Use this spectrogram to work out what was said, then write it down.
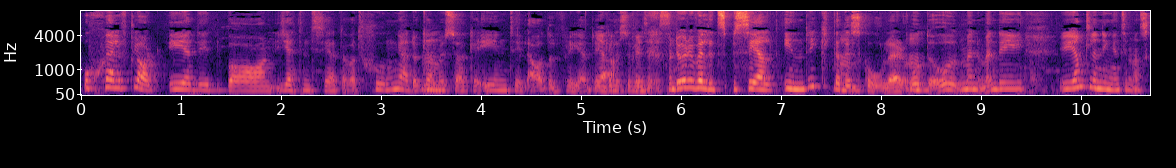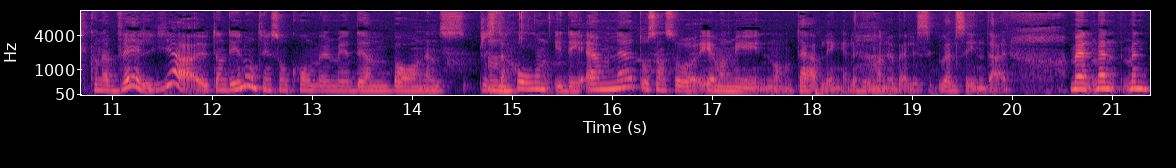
Och självklart, är ditt barn jätteintresserat av att sjunga då kan man ju söka in till Adolf Fredrik Mm. Ja, eller så vidare. Men då är det väldigt speciellt inriktade Mm. skolor. Och, och, men, men det är egentligen ingenting man ska kunna välja utan det är någonting som kommer med den barnens prestation Mm. i det ämnet och sen så är man med i någon tävling eller hur man nu väljs, väljs in där. Men, men, men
